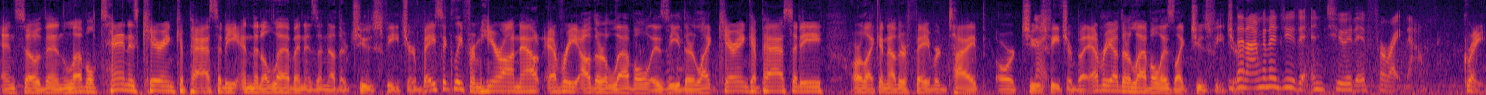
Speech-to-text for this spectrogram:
and so then level ten is carrying capacity, and then eleven is another choose feature. Basically, from here on out, every other level is either like carrying capacity or like another favored type or choose Nice. feature. But every other level is like choose feature. Then I'm gonna do the intuitive for right now. Great.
